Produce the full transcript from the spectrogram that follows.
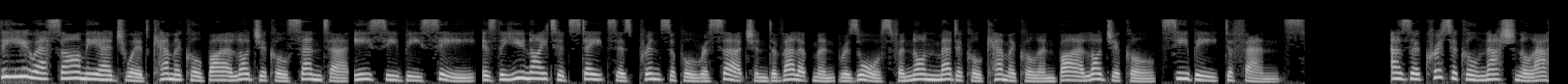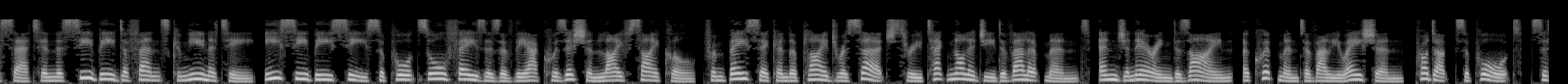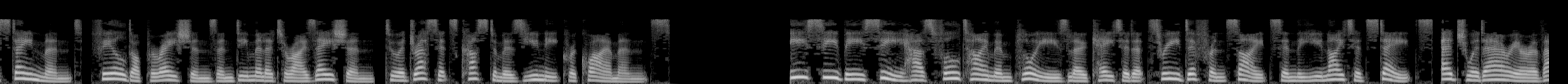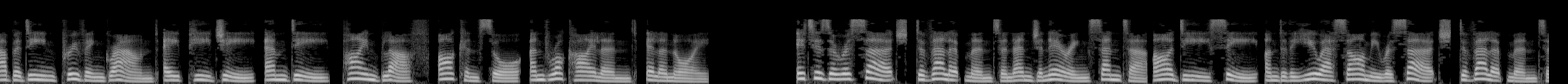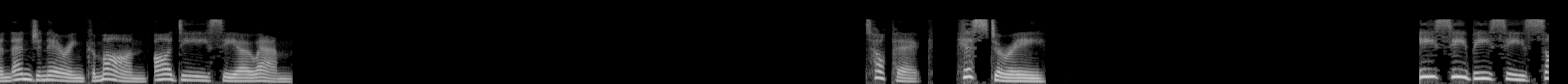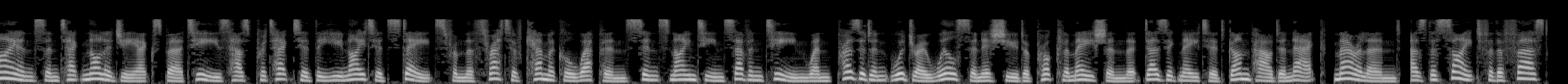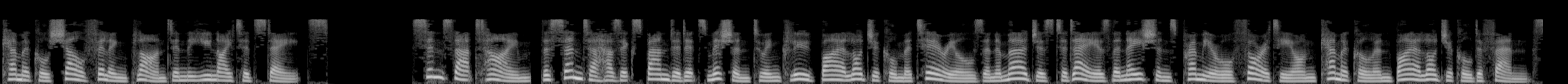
The U.S. Army Edgewood Chemical Biological Center is the United States' principal research and development resource for non-medical chemical and biological defense. As a critical national asset in the CB defense community, ECBC supports all phases of the acquisition life cycle, from basic and applied research through technology development, engineering design, equipment evaluation, product support, sustainment, field operations and demilitarization, to address its customers' unique requirements. ECBC has full-time employees located at three different sites in the United States, Edgewood Area of Aberdeen Proving Ground APG, MD, Pine Bluff, Arkansas, and Rock Island, Illinois. It is a research, development and engineering center under the U.S. Army Research, Development and Engineering Command RDECOM. History ECBC's science and technology expertise has protected the United States from the threat of chemical weapons since 1917 when President Woodrow Wilson issued a proclamation that designated Gunpowder Neck, Maryland, as the site for the first chemical shell filling plant in the United States. Since that time, the center has expanded its mission to include biological materials and emerges today as the nation's premier authority on chemical and biological defense.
